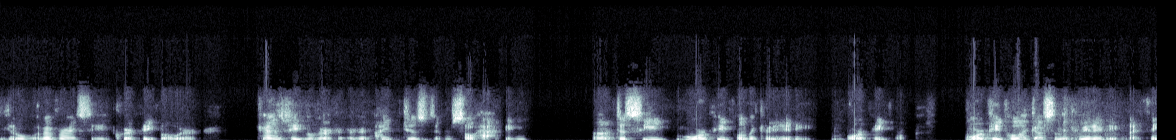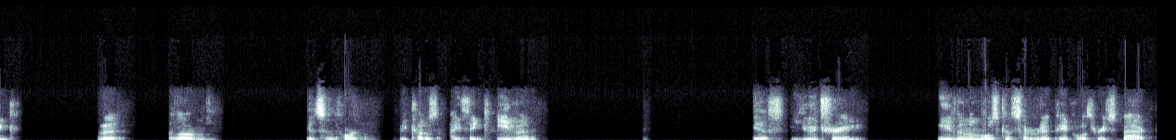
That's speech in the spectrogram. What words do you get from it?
you know, whenever I see queer people or trans people, or, or I just am so happy uh, to see more people in the community, more people, more people like us in the community. And I think that um, it's important because I think even if you treat even the most conservative people with respect,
